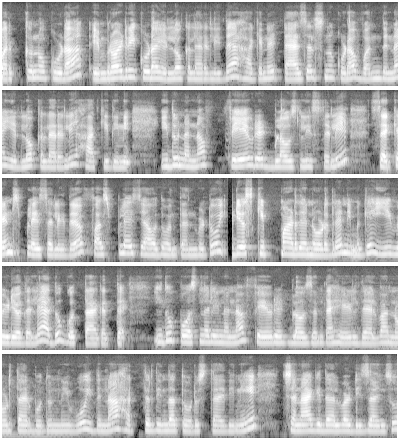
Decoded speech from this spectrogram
ವರ್ಕ್ನು ಕೂಡ, ಎಂಬ್ರಾಯ್ಡ್ರಿ ಕೂಡ ಯೆಲ್ಲೋ ಕಲರಲ್ಲಿದೆ. ಹಾಗೆಯೇ ಟ್ಯಾಜಲ್ಸ್ನು ಕೂಡ ಒಂದನ್ನು ಯೆಲ್ಲೋ ಕಲರಲ್ಲಿ ಹಾಕಿದ್ದೀನಿ. ಇದು ನನ್ನ ಫೇವ್ರೆಟ್ ಬ್ಲೌಸ್ ಲಿಸ್ಟಲ್ಲಿ ಸೆಕೆಂಡ್ಸ್ ಪ್ಲೇಸಲ್ಲಿದೆ ಫಸ್ಟ್ ಪ್ಲೇಸ್ ಯಾವುದು ಅಂತ ಅಂದ್ಬಿಟ್ಟು ವಿಡಿಯೋ ಸ್ಕಿಪ್ ಮಾಡದೆ ನೋಡಿದ್ರೆ ನಿಮಗೆ ಈ ವಿಡಿಯೋದಲ್ಲೇ ಅದು ಗೊತ್ತಾಗುತ್ತೆ. ಇದು ಪರ್ಸ್ನಲಿ ನನ್ನ ಫೇವ್ರೆಟ್ ಬ್ಲೌಸ್ ಅಂತ ಹೇಳಿದೆ ಅಲ್ವಾ? ನೋಡ್ತಾ ಇರ್ಬೋದು ನೀವು. ಇದನ್ನು ಹತ್ತಿರದಿಂದ ತೋರಿಸ್ತಾ ಇದ್ದೀನಿ. ಚೆನ್ನಾಗಿದೆ ಅಲ್ವಾ ಡಿಸೈನ್ಸು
